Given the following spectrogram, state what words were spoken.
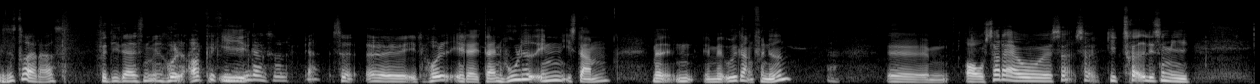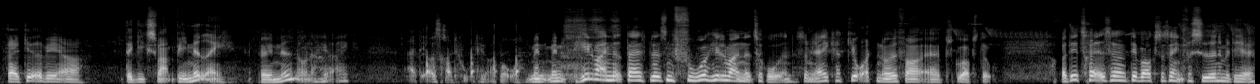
Ja, det tror jeg da også. Fordi der er simpelthen et hul op i... indgangshul. Ja, så øh, et hul, et, der er en hulhed inde i stammen med, med udgang for neden. Ja. Øh, og så, er der jo, så, så gik træet ligesom i, reagerede ved, at der gik svamp i nedad, øh, nedenunder her, ikke? Ja, det er også ret hul heroppe over. Men, men hele vejen ned, der er blevet sådan en fure hele vejen ned til roden, som jeg ikke har gjort noget for at skulle opstå. Og det træ, så, det vokser sig ind fra siderne med det her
